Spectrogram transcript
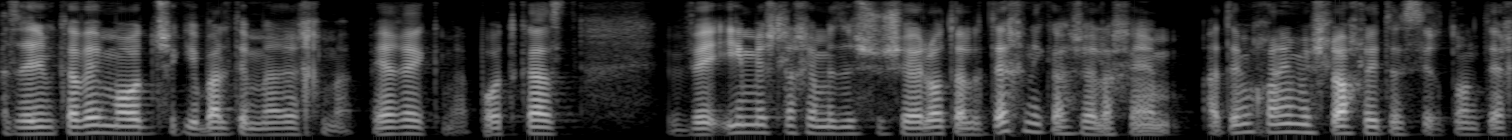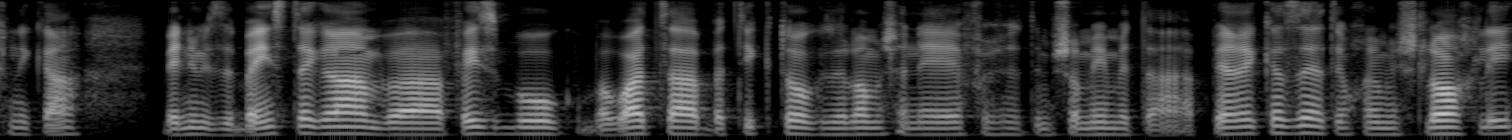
אז אני מקווה מאוד שקיבלתם ערך מהפרק, מהפודקאסט, ואם יש לכם איזשהו שאלות על הטכניקה שלכם, אתם יכולים לשלוח לי את הסרטון טכניקה בין אם זה באינסטגרם, בפייסבוק, בוואטסאפ, בטיק טוק, זה לא משנה איפה שאתם שומעים את הפרק הזה, אתם יכולים לשלוח לי,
